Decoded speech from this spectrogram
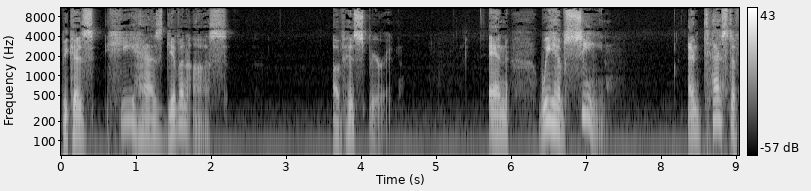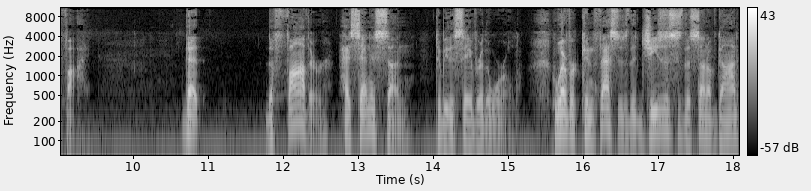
because he has given us of his Spirit. And we have seen and testify that the Father has sent his Son to be the Savior of the world. Whoever confesses that Jesus is the Son of God,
